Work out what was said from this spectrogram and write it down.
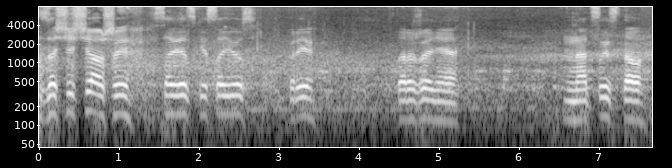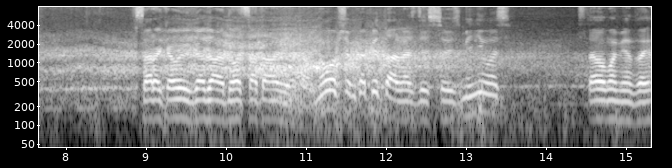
защищавший Советский Союз при вторжении нацистов в 40-х годах 20 века. Ну, в общем, капитально здесь все изменилось с того момента,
